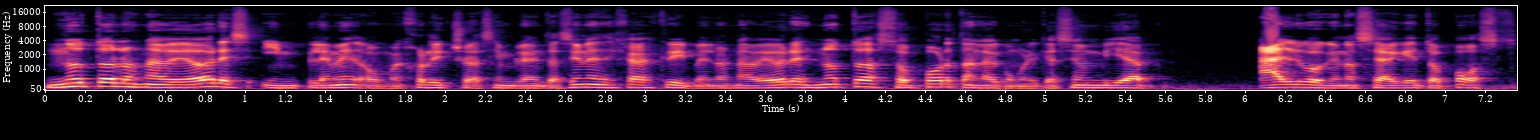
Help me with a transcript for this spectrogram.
No todos los navegadores implementan, o mejor dicho, las implementaciones de JavaScript en los navegadores no todas soportan la comunicación vía algo que no sea get o post.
